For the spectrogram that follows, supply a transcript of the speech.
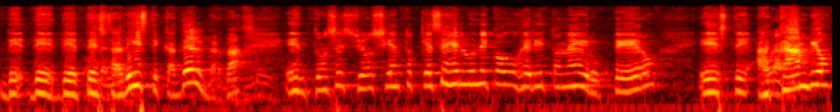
de, estadísticas de él, ¿verdad? Entonces yo siento que ese es el único agujerito negro, pero este, a cambio,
